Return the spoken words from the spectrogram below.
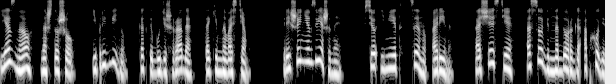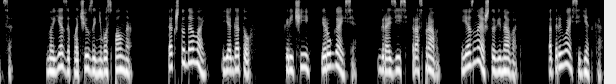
Я знал, на что шел, и предвидел, как ты будешь рада таким новостям. Решение взвешенное. Все имеет цену, Арина. А счастье особенно дорого обходится. Но я заплачу за него сполна. Так что давай, я готов. Кричи и ругайся. Грозись расправой. Я знаю, что виноват. Отрывайся, детка.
